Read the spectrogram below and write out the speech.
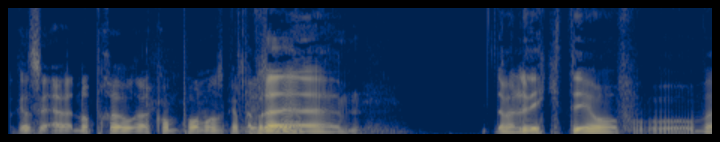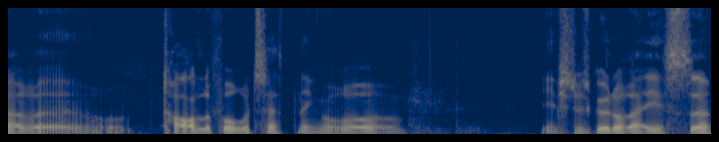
okay, jeg, nå prøver jeg å komme på noe. Ja, det, er- det er veldig viktig å, å være, å tale forutsetninger, og hvis du skal ut og reise,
